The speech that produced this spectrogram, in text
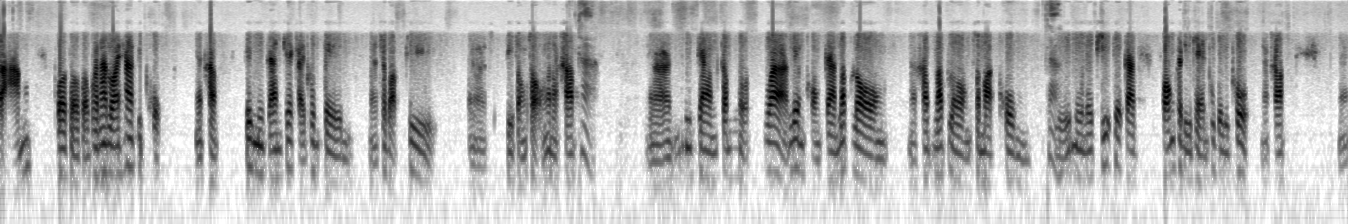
สามพศ 2556 นะครับ ซึ่งมีการแก้ไขเพิ่มเติมนะ ฉบับที่อ่าปี22อะนะครับค่ะอ่ามีการกำหนดว่าเรื่องของการรับรองนะครับ รับรองสมาคมค่ะหรือมูลนิธิเพื่อการฟ้องคดีแทนผู้บริโภคนะครับนะ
